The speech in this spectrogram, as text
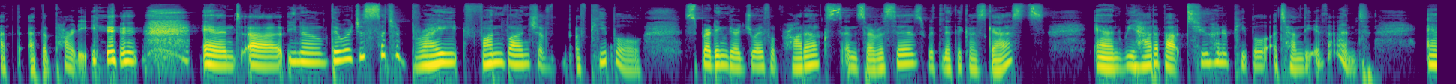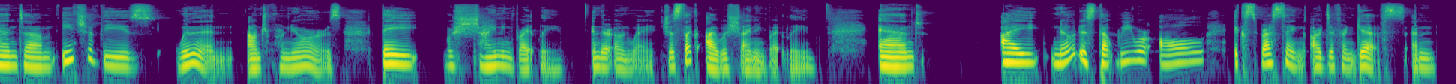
at the, at the party. and, uh, you know, they were just such a bright, fun bunch of, of people spreading their joyful products and services with Nitika's guests. And we had about 200 people attend the event. And um, each of these women entrepreneurs, they were shining brightly in their own way, just like I was shining brightly. And I noticed that we were all expressing our different gifts and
